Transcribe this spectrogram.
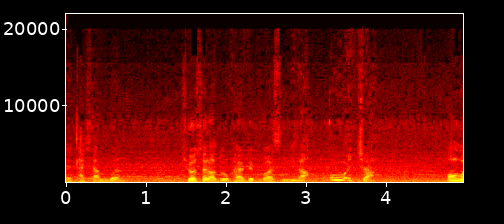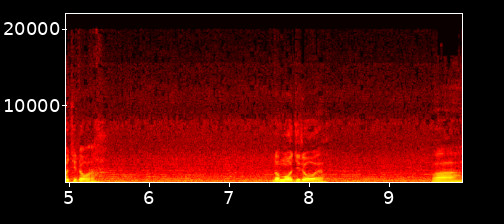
예, 다시 한번 기어서라도 가야 될 것 같습니다. 오, 자. 아, 어지러워라. 너무 어지러워요. 와.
